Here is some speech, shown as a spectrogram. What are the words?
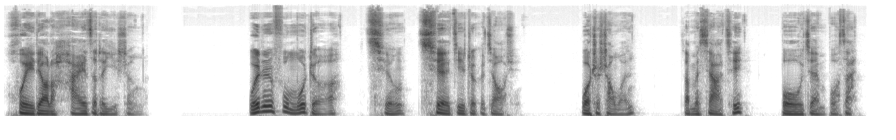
毁掉了孩子的一生为人父母者请切记这个教训。我是尚文咱们下期不见不散。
